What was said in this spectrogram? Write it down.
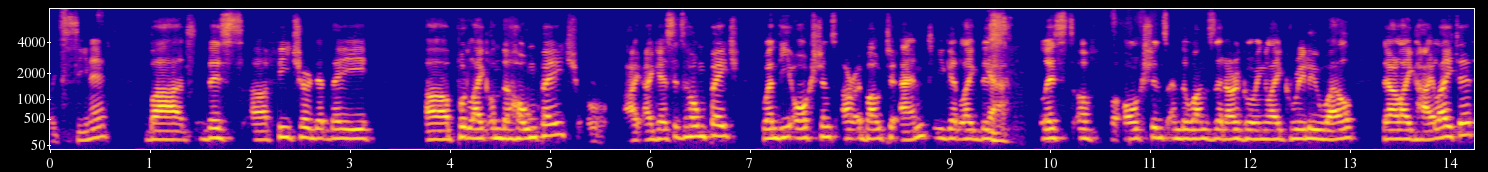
like seen it. But this uh, feature that they uh, put like on the homepage, or I, I guess it's homepage, when the auctions are about to end, you get like this Yeah. list of auctions and the ones that are going like really well. They're like highlighted.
